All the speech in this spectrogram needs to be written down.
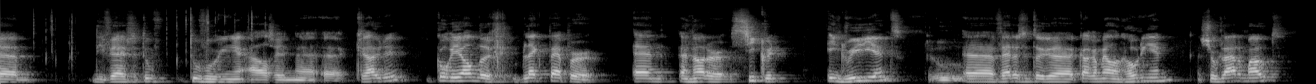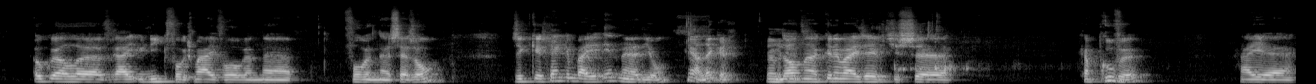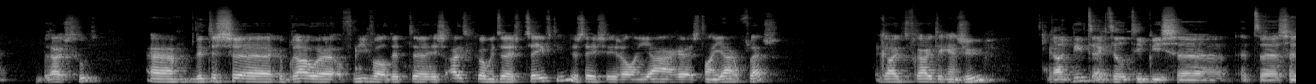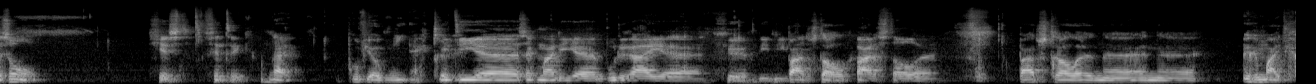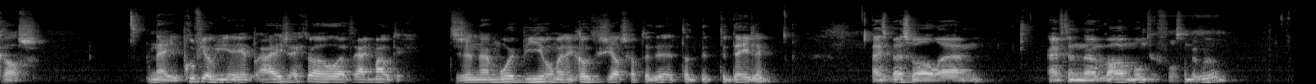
diverse toe- toevoegingen als in kruiden, koriander, black pepper en another secret ingredient. Eh, verder zit er eh, karamel en honing in. Chocolademout. Ook wel eh, vrij uniek volgens mij voor een, voor een seizoen. Dus ik schenk hem bij je in, Dion. ja, lekker. Dan kunnen wij eens eventjes gaan proeven. Hij bruist goed. Ehm, dit is gebrouwen, of in ieder geval, dit is uitgekomen in 2017. Dus deze is al een jaar, staat al een jaar op fles. Ruikt fruitig en zuur. Ruikt niet echt heel typisch eh, het eh, seizoen gist, vind ik. Nee, proef je ook niet echt terug. Niet die, eh, zeg maar, die boerderijgeur, die, die Paardenstal. paardenstal. en, en een gemaaid gras. Nee, proef je ook niet. Hij is echt wel vrij moutig. Het is een mooi bier om met een groot gezelschap te, de- te, te delen. Hij is best wel... ehm, hij heeft een warm mondgevoel, snap ik bedoel?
